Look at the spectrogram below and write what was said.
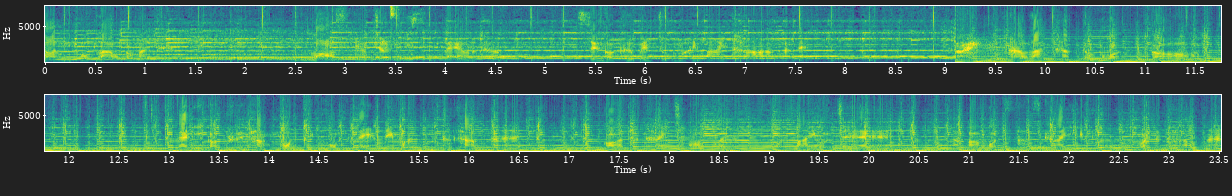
ตอนนี้พวกเราก็มาถึงลอสแอลเจลิสแล้วนะครับ ซึ่งก็คือเป็นจุดหมายปลายทางนั่นแหละเอาล่ะครับทุกคนก็และนี่ก็คือทั้งหมดที่ผมเล่นในวันนี้นะครับนะก็ถ้าใครชอบก็อย่าลืมกดไลค์กดแชร์แล้วก็กด subscribe ที่ผมด้วยนะครับนะ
